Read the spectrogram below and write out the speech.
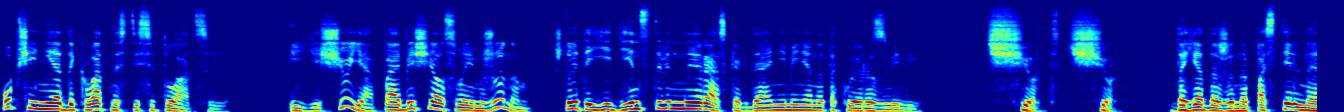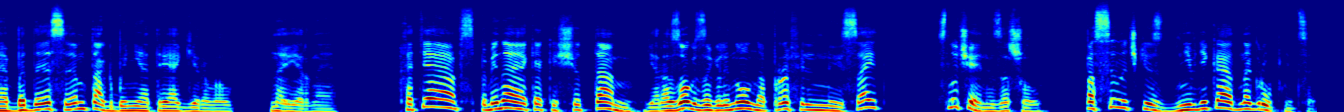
общей неадекватности ситуации. И еще я пообещал своим женам, что это единственный раз, когда они меня на такое развели. Черт, черт, да я даже на постельное БДСМ так бы не отреагировал, наверное. Хотя, вспоминая, как еще там я разок заглянул на профильный сайт, случайно зашел, по ссылочке с дневника одногруппницы.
